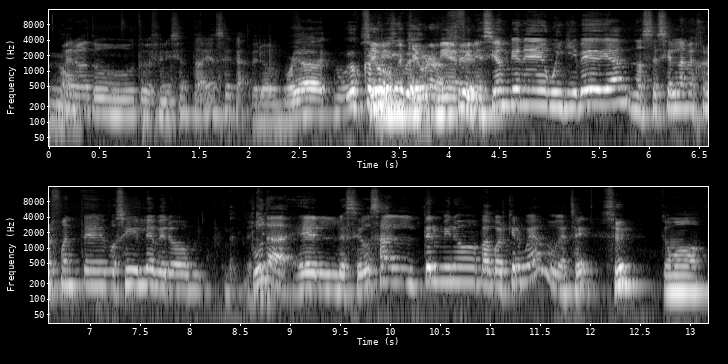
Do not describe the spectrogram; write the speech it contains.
No. Bueno, tu, tu definición está bien seca, pero... voy, a, voy a buscar Sí, pues, Wikipedia. que una- Mi sí. definición viene de Wikipedia, no sé si es la mejor fuente posible, pero puta, el, se usa el término para cualquier weá, pues, ¿cachai? Sí, Como,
